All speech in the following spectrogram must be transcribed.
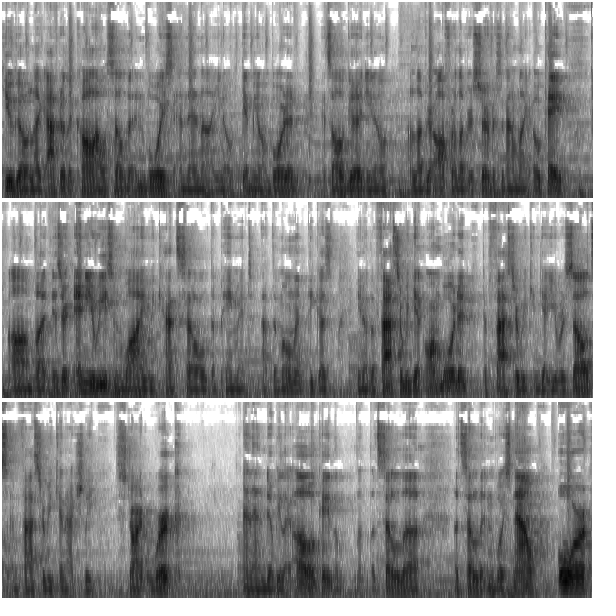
Hugo, like after the call, I will sell the invoice and then, uh, you know, get me onboarded. It's all good. You know, I love your offer, I love your service. And I'm like, okay, um, but is there any reason why we can't settle the payment at the moment? Because, you know, the faster we get onboarded, the faster we can get you results and faster we can actually start work and then they'll be like, oh, okay, let's settle the let's settle the invoice now. Or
